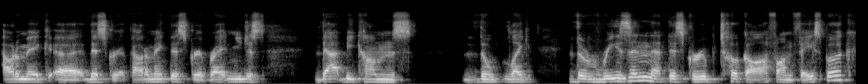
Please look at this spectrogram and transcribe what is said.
how to make uh, this grip, how to make this grip, right? And you just that becomes the like the reason that this group took off on Facebook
